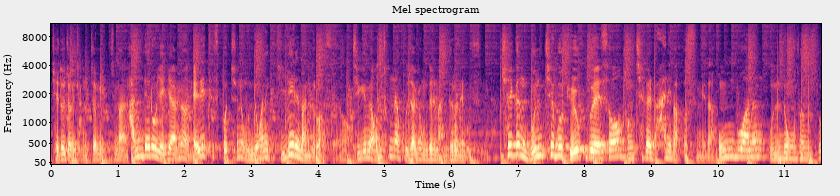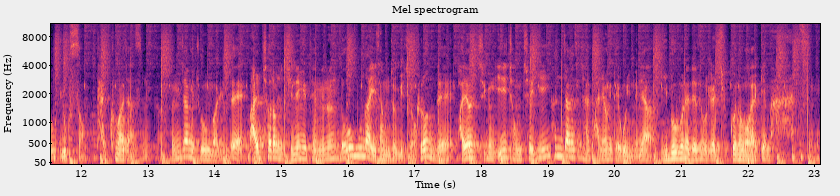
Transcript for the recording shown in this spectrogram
제도적인 장점이 있지만 반대로 얘기하면 엘리트 스포츠는 운동하는 기계를 만들어 왔어요. 지금의 엄청난 부작용들을 만들어내고 있습니다. 최근 문체부 교육부에서 정책을 많이 바꿨습니다. 공부하는 운동선수 육성. 달콤하지 않습니까? 굉장히 좋은 말인데 말처럼 진행이 되면 너무나 이상적이죠. 그런데 과연 지금 이 정책이 현장에서 잘 반영이 되고 있느냐? 이 부분에 대해서 우리가 짚고 넘어갈 게 많습니다.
